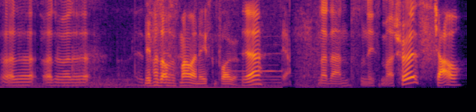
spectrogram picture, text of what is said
warte, warte, warte. Jetzt Nee, pass auf, das machen wir in der nächsten Folge. Ja? Ja. Na dann, bis zum nächsten Mal. Tschüss. Ciao.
